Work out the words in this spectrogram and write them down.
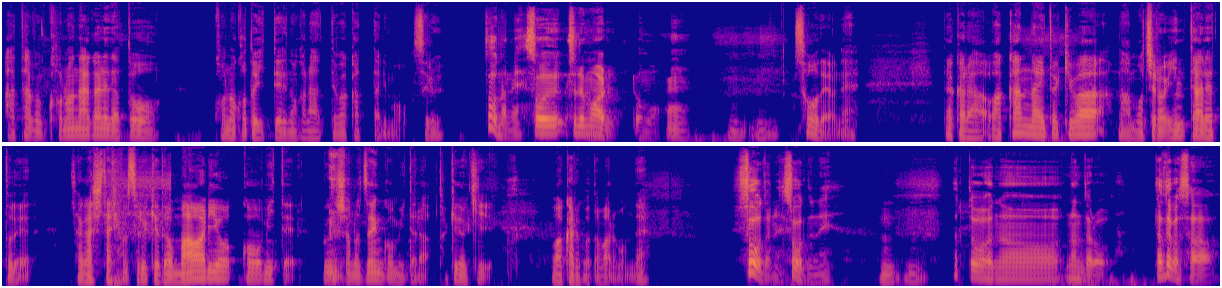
あ、多分この流れだと、このこと言ってるのかなって分かったりもする。そうだね。そう、それもあると思う。うん。うんうん。そうだよね。だから、分かんないときは、まあもちろんインターネットで探したりもするけど、周りをこう見て、文章の前後を見たら、時々分かることもあるもんね。そうだね。そうだね。うんうん。あと、あのーなんだろう。例えばさ、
